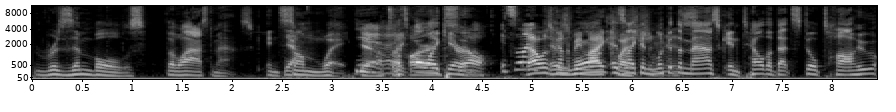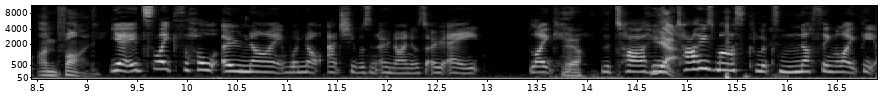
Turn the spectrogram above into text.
resembles the last mask in some way. Yeah. That's Hard all I care sell. about. It's like That was going to be long my as question. I can look at the mask and tell that that's still Tahu, I'm fine. yeah, it's like the whole 09, well not actually it wasn't 09, it was 08. Like Yeah. the Tahu Yeah. Tahu's mask looks nothing like the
